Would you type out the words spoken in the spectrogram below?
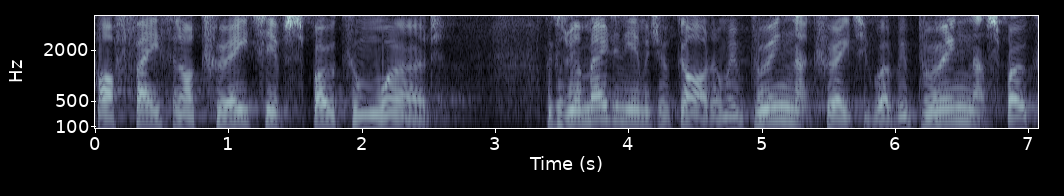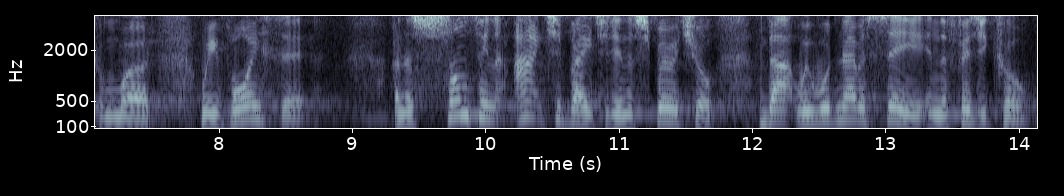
our faith and our creative spoken word. Because we're made in the image of God and we bring that creative word, we bring that spoken word, we voice it, and there's something activated in the spiritual that we would never see in the physical.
